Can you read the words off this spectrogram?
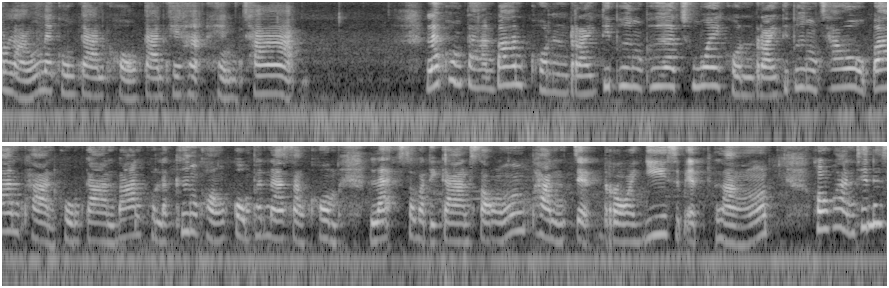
27,759 หลังในโครงการของการเคหะแห่งชาติและโครงการบ้านคนไร้ที่พึ่งเพื่อช่วยคนไร้ที่พึ่งเช่าบ้านผ่านโครงการบ้านคนละครึ่งของกรมพัฒนาสังคม และสวัสดิการ 2,721 หลัง ของขวัญชิ้นที่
